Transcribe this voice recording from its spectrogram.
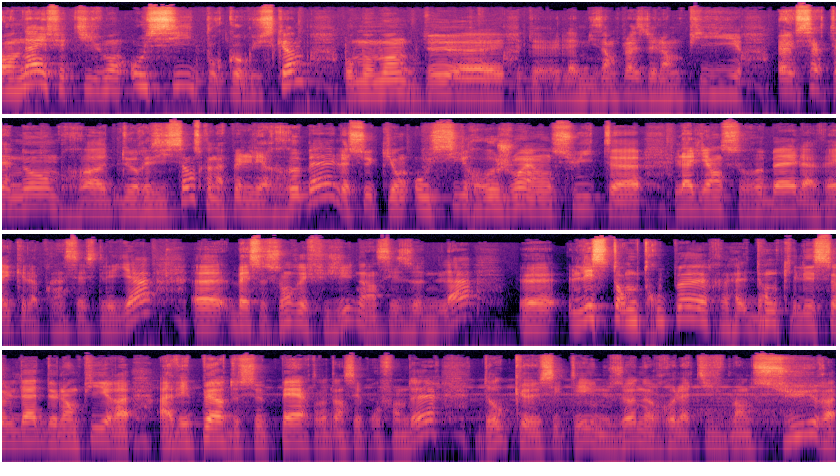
On a effectivement aussi pour Coruscant, au moment euh, de, la mise en place de l'Empire, un certain nombre de résistances qu'on appelle les rebelles, ceux qui ont aussi rejoint ensuite euh, l'alliance rebelle avec la princesse Leia, euh, ben, se sont réfugiés dans ces zones-là. Les Stormtroopers, donc les soldats de l'Empire, avaient peur de se perdre dans ces profondeurs, donc c'était une zone relativement sûre.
